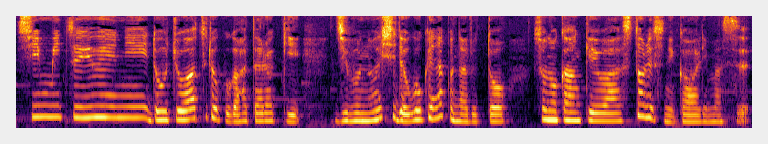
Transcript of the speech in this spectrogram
親密ゆえに同調圧力が働き自分の意思で動けなくなるとその関係はストレスに変わります。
